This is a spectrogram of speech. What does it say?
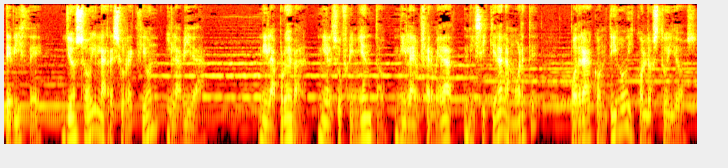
te dice, yo soy la resurrección y la vida. Ni la prueba, ni el sufrimiento, ni la enfermedad, ni siquiera la muerte podrá contigo y con los tuyos.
